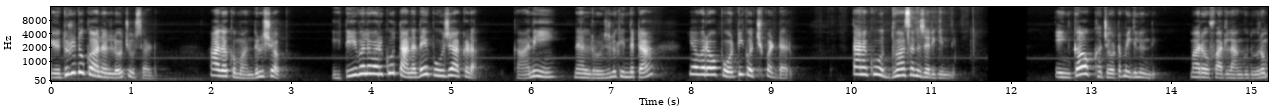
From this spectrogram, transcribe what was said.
ఎదురు దుకాణంలో చూశాడు. అదొక మందుల షాప్. ఇటీవల వరకు తనదే పూజ అక్కడ. కానీ నెల రోజుల కిందట ఎవరో పోటీకొచ్చి పడ్డారు. తనకు ఉద్వాసన జరిగింది. ఇంకా ఒక్క చోట మిగిలింది. మరో ఫర్లాంగు దూరం.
